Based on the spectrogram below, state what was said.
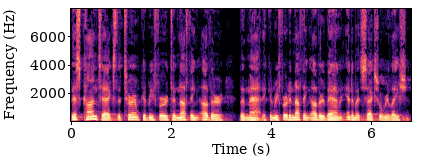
this context, the term could refer to nothing other than that. It can refer to nothing other than intimate sexual relations.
